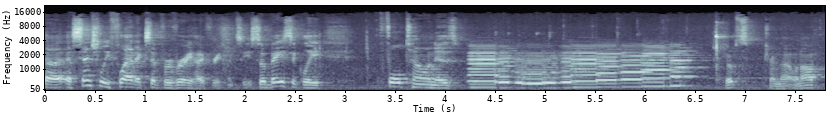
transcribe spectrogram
uh, essentially flat except for very high frequencies. So basically, full tone is. Oops, turn that one off.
